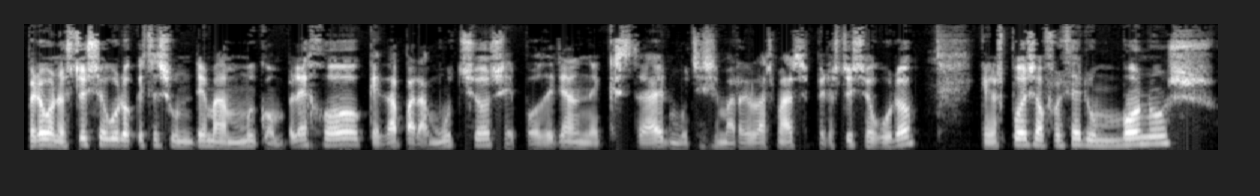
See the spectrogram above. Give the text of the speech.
Pero bueno, estoy seguro que este es un tema muy complejo, que da para mucho, se podrían extraer muchísimas reglas más, pero estoy seguro que nos puedes ofrecer un bonus,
